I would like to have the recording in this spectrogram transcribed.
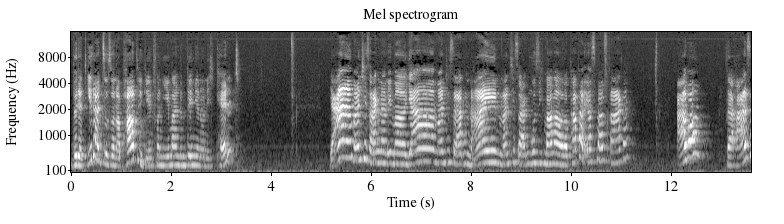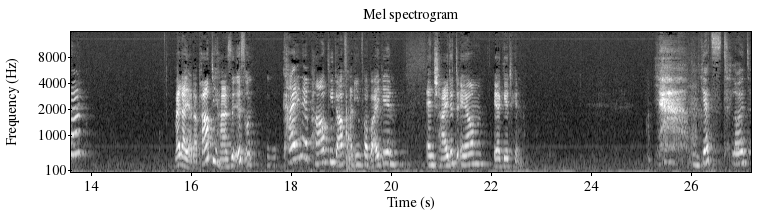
würdet ihr dann zu so einer Party gehen von jemandem, den ihr noch nicht kennt? Ja, manche sagen dann immer ja, manche sagen nein, manche sagen, muss ich Mama oder Papa erstmal fragen. Aber der Hase, weil er ja der Partyhase ist und keine Party darf an ihm vorbeigehen, entscheidet er, er geht hin. Ja, und jetzt, Leute,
